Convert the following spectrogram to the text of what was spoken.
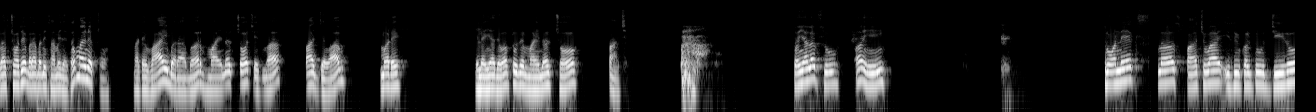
પ્લસ છ છે, બરાબરની સામે જાય તો માઇનસ છ. માટે વાય બરાબર માઇનસ છ છેદમાં પાંચ જવાબ મળે. એટલે અહીંયા જવાબ શું છે? માઇનસ છ પાંચ. તો અહીંયા લખશું, અહીં ત્રણ એક્સ પ્લસ પાંચ Y is equal to zero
